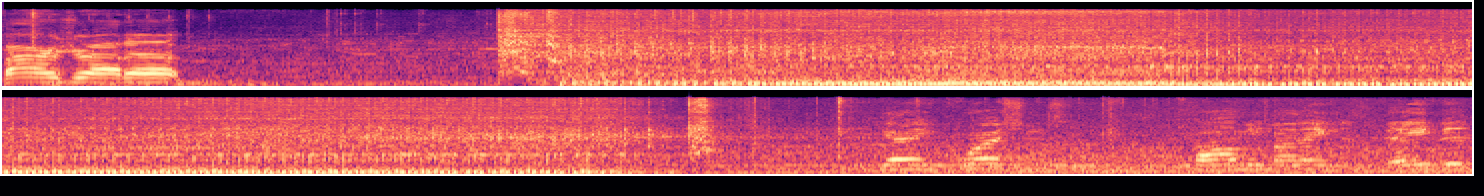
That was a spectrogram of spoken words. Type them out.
fires right up. You got any questions, call me. My name is David.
